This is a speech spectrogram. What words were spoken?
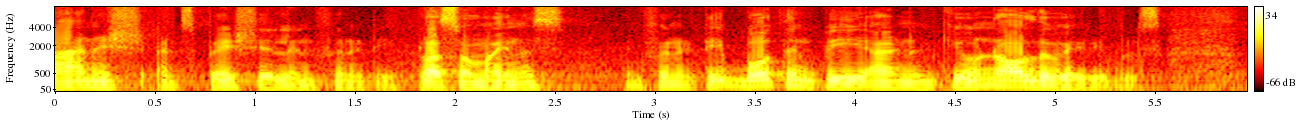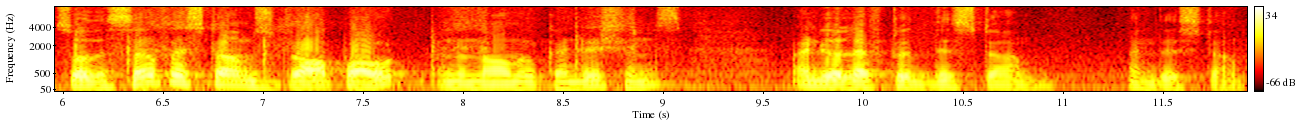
vanish at spatial infinity plus or minus infinity both in P and in Q and all the variables. So the surface terms drop out under normal conditions and you are left with this term and this term.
